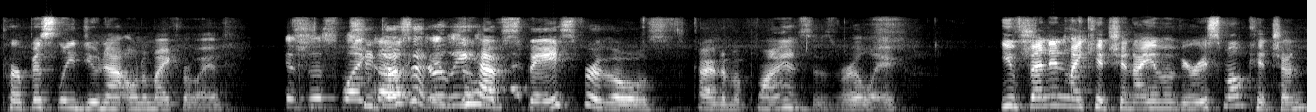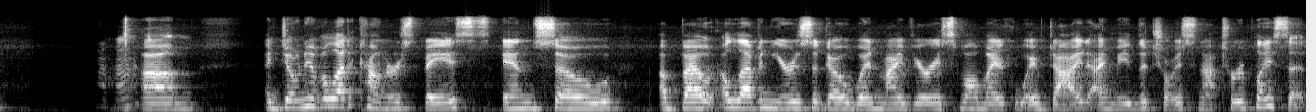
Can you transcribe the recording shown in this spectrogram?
purposely do not own a microwave. Is this like she a- doesn't really this- have space for those kind of appliances, really. You've been in my kitchen. I have a very small kitchen. Mhm. Um, I don't have a lot of counter space, and so about 11 years ago, when my very small microwave died, I made the choice not to replace it.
